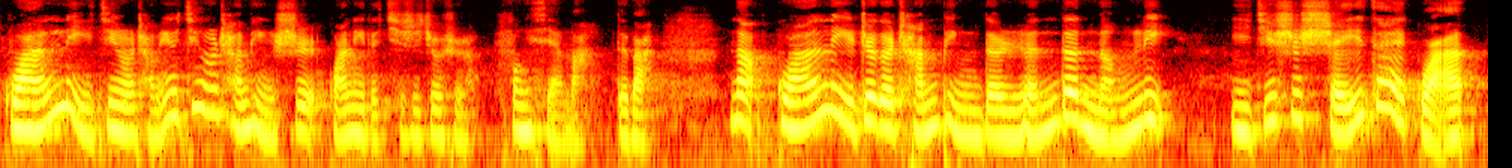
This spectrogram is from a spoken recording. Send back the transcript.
管理金融产品，因为金融产品是管理的，其实就是风险嘛，对吧？那管理这个产品的人的能力，以及是谁在管，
